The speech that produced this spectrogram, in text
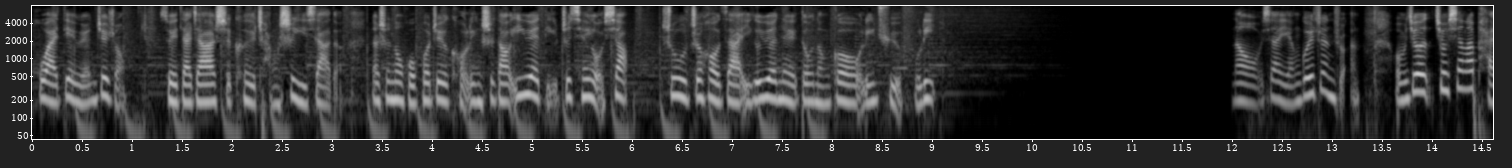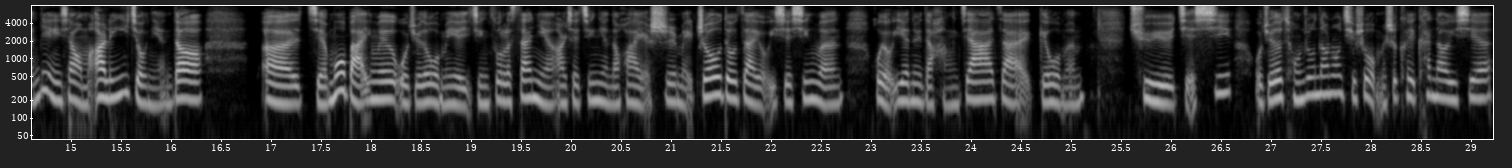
户外电源这种，所以大家是可以尝试一下的。那生动活泼这个口令是到一月底之前有效，输入之后在一个月内都能够领取福利。那我们现在言归正传，我们就就先来盘点一下我们二零一九年的呃节目吧，因为我觉得我们也已经做了三年，而且今年的话也是每周都在有一些新闻，会有业内的行家在给我们去解析。我觉得从中当中，其实我们是可以看到一些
